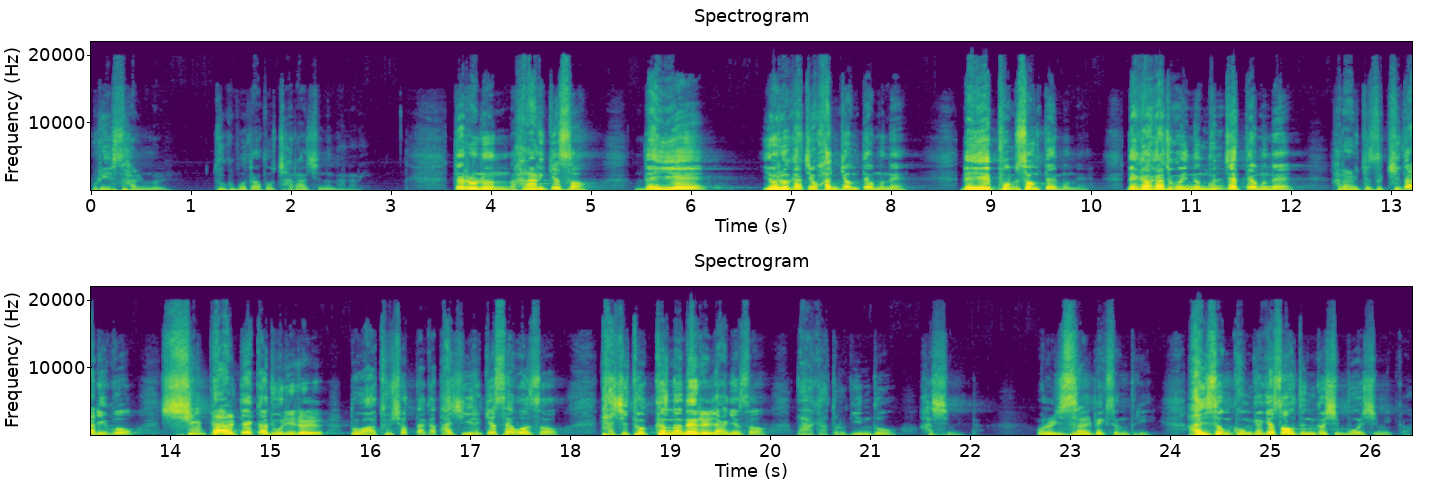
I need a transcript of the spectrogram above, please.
우리의 삶을 누구보다도 잘 아시는 하나님. 때로는 하나님께서 내의 여러 가지 환경 때문에, 내의 품성 때문에, 내가 가지고 있는 문제 때문에 하나님께서 기다리고 실패할 때까지 우리를 놓아두셨다가 다시 이렇게 세워서 다시 더 큰 은혜를 향해서 나아가도록 인도하십니다. 오늘 이스라엘 백성들이 아이성 공격에서 얻은 것이 무엇입니까?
